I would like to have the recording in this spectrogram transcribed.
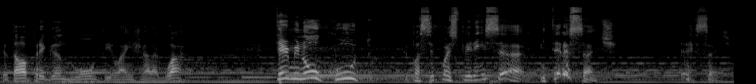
Eu estava pregando ontem lá em Jaraguá. Terminou o culto. Passei por uma experiência interessante. Interessante.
